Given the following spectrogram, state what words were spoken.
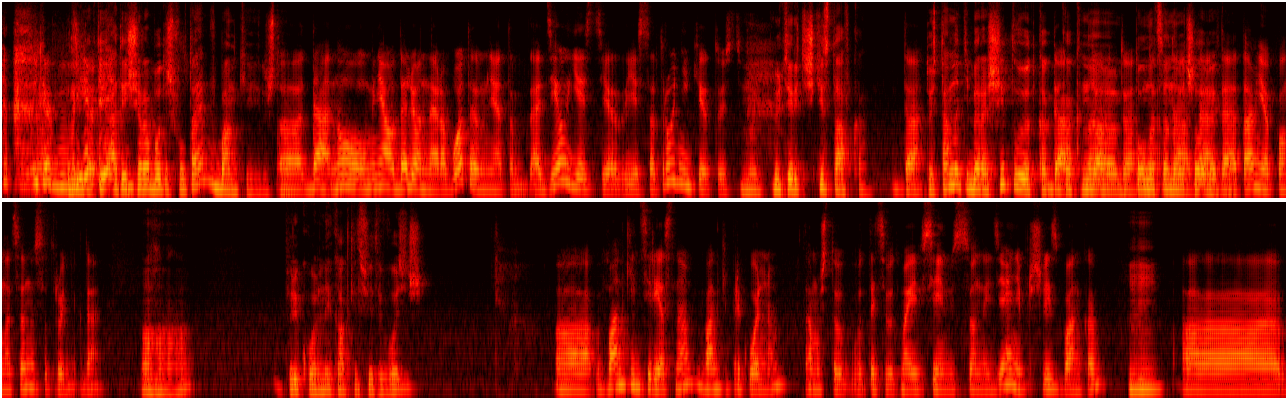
как бы Подожди, время... а, ты, а еще работаешь full-time в банке или что? А, Да, но у меня удаленная работа, у меня там отдел есть, есть сотрудники, то есть, Ну, ну, теоретически ставка. да. То есть там на тебя рассчитывают как, Да, как на да, да, полноценного да, да, человека. Да, там я полноценный сотрудник, да. Ага. Прикольно. И как ты все это возишь? А, В банке интересно, в банке прикольно, потому что вот эти вот мои все инвестиционные идеи, они пришли из банка. А,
